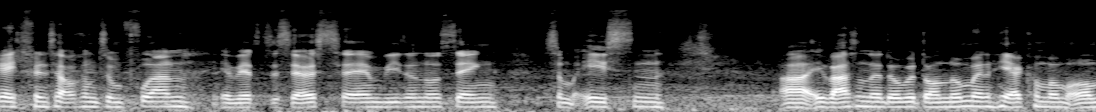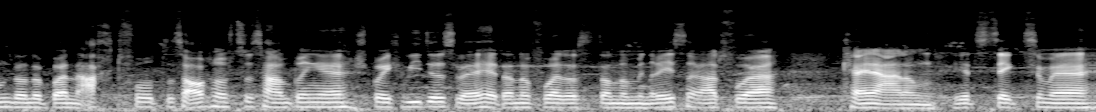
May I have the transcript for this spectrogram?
recht vielen Sachen zum Fahren. Ihr werdet das selbst im Video noch sehen, zum Essen. Äh, ich weiß noch nicht, ob ich dann nur herkomme am Abend und ein paar Nachtfotos auch noch zusammenbringe, sprich Videos, weil ich halt auch noch vor, dass ich dann noch mit dem Riesenrad fahre. Keine Ahnung. Jetzt zeigt ihr mal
